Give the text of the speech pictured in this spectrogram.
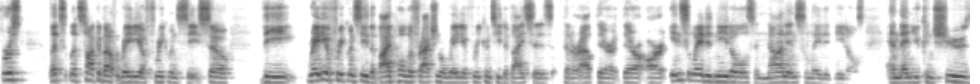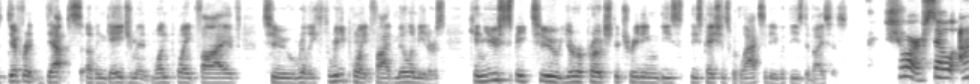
first, let's let's talk about radio frequency. So the radio frequency, the bipolar fractional radio frequency devices that are out there, there are insulated needles and non-insulated needles. And then you can choose different depths of engagement, 1.5 to really 3.5 millimeters. Can you speak to your approach to treating these, these patients with laxity with these devices? Sure. So I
